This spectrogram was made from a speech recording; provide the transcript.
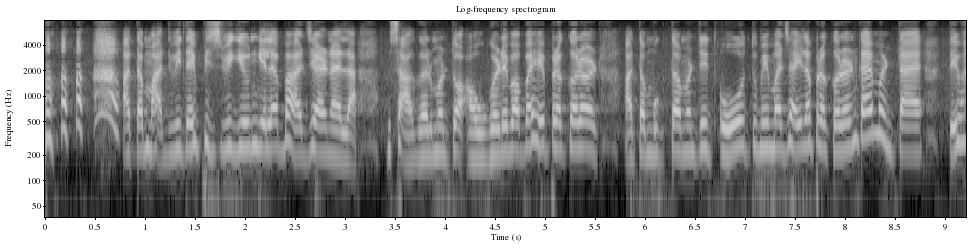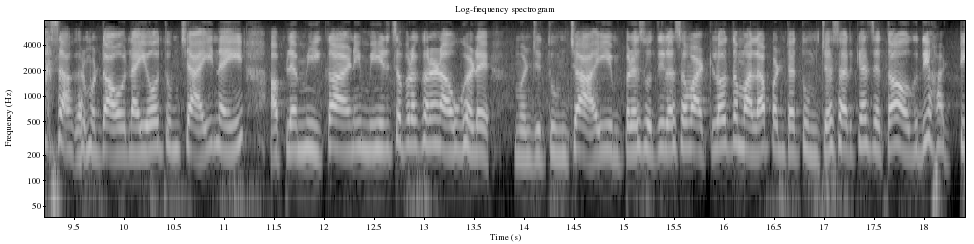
आता माधवी ताई पिशवी घेऊन गेल्या भाजी आणायला. सागर म्हणतो अवघड आहे बाबा हे प्रकरण. आता मुक्ता म्हणते ओ तुम्ही माझ्या आईला प्रकरण काय म्हणताय? तेव्हा सागर म्हणतो अहो नाही हो तुमची आई नाही. आपल्या मिहिका आणि मिहीरचं प्रकरण अवघड आहे. म्हणजे तुमच्या आई इम्प्रेस होतील असं वाटलं होतं मला पण त्या तुमच्यासारख्याच येतं अगदी हट्टी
